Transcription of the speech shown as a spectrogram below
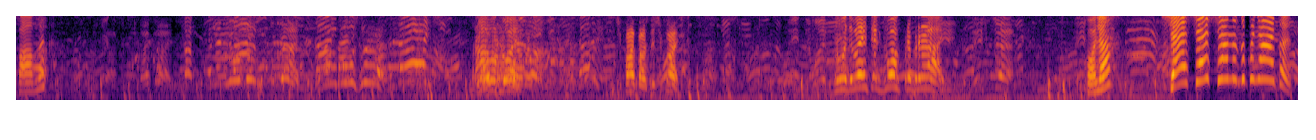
Павлик. Браво, Коль. Чіпай, Паш, не чіпай. Ну, дивись, як двох прибирай. Коля. Ще, ще, ще, не зупиняйтесь.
